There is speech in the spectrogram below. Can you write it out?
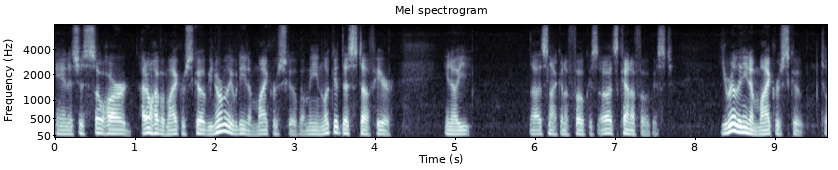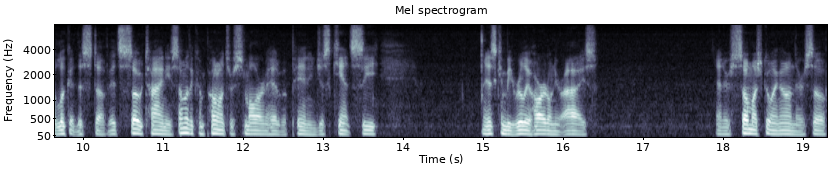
And it's just so hard. I don't have a microscope. You normally would need a microscope. I mean, look at this stuff here. You know, you, no, it's not going to focus. Oh, it's kind of focused. You really need a microscope to look at this stuff. It's so tiny. Some of the components are smaller than the head of a pin. You just can't see and this can be really hard on your eyes. And there's so much going on there. So,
